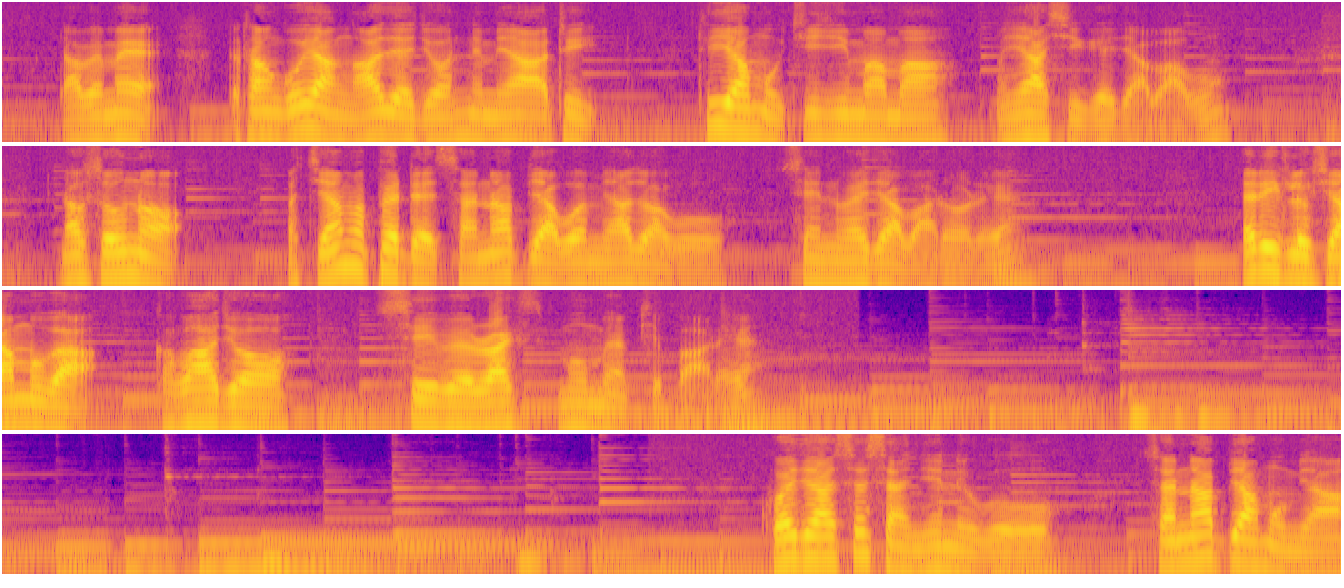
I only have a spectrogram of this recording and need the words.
။ဒါပေမဲ့1950ကျော်နှစ်များအထိထိရောက်မှုကြီးကြီးမားမားမရရှိခဲ့ကြပါဘူး။နောက်ဆုံးတော့အကြမ်းမဖက်တဲ့ဆန္ဒပြပွဲများစွာကိုဆင်နွှဲကြပါတော့တယ်။အဲ့ဒီလှုပ်ရှားမှုက ကဘာကျော် Civil Rights Movement ဖြစ်ပါတယ်။ခွဲခြားဆက်ဆံခြင်းတွေကိုဆန္ဒပြမှုများ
